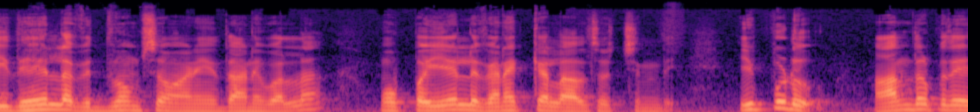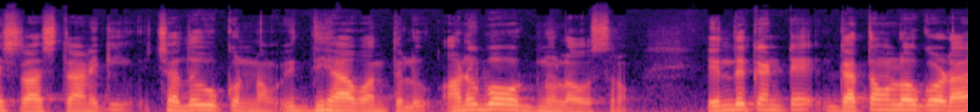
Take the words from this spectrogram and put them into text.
ఐదేళ్ళ విధ్వంసం అనే దానివల్ల ముప్పై ఏళ్ళు వెనక్కి వెళ్ళాల్సి వచ్చింది. ఇప్పుడు ఆంధ్రప్రదేశ్ రాష్ట్రానికి చదువుకున్న విద్యావంతులు అనుభవజ్ఞులు అవసరం. ఎందుకంటే గతంలో కూడా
